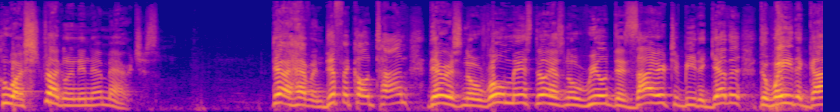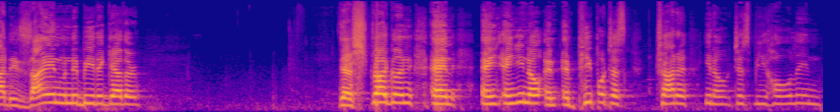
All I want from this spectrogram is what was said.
who are struggling in their marriages. They're having difficult time. There is no romance. There is no real desire to be together the way that God designed them to be together. They're struggling, and, and, and you know, and, and people just try to, you know, just be holy and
